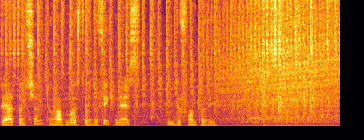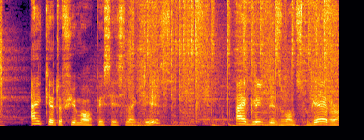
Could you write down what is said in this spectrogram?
Pay attention to have most of the thickness in the front of it. I cut a few more pieces like this. I glued these ones together.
